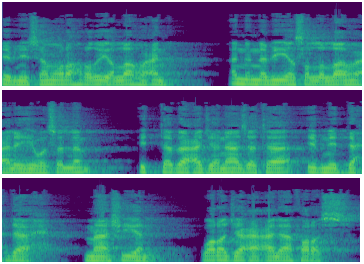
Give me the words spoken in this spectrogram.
ابن سمرة رضي الله عنه أن النبي صلى الله عليه وسلم اتبع جنازة ابن الدحداح ماشيا ورجع على فرس.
